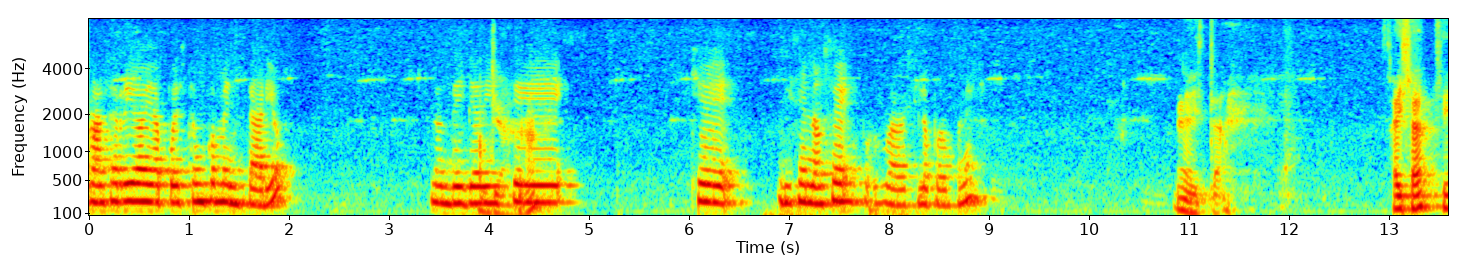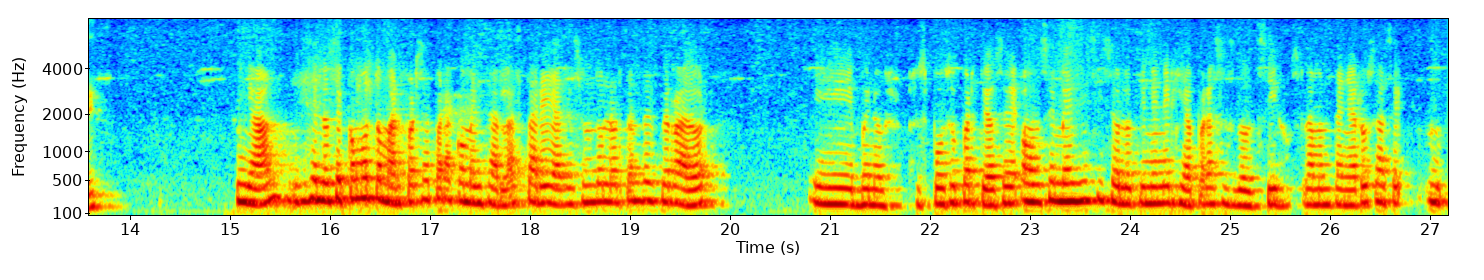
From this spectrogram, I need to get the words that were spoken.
más arriba había puesto un comentario donde ella dice que, dice, no sé, a ver si lo puedo poner. Ahí está. Ahí está, sí. Ya, dice, no sé cómo tomar fuerza para comenzar las tareas, es un dolor tan desgarrador. Eh, bueno, su esposo partió hace 11 meses y solo tiene energía para sus dos hijos. La montaña rusa hace, mm,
